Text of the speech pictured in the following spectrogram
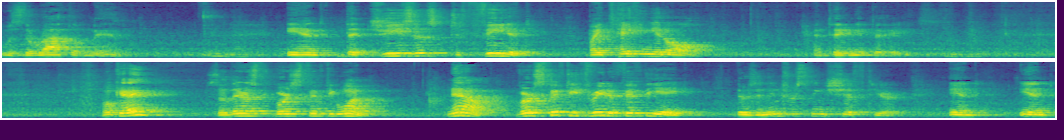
it was the wrath of man. And that Jesus defeated by taking it all and taking it to Hades. Okay? So there's verse 51. Now, verse 53 to 58, there's an interesting shift here. And, and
